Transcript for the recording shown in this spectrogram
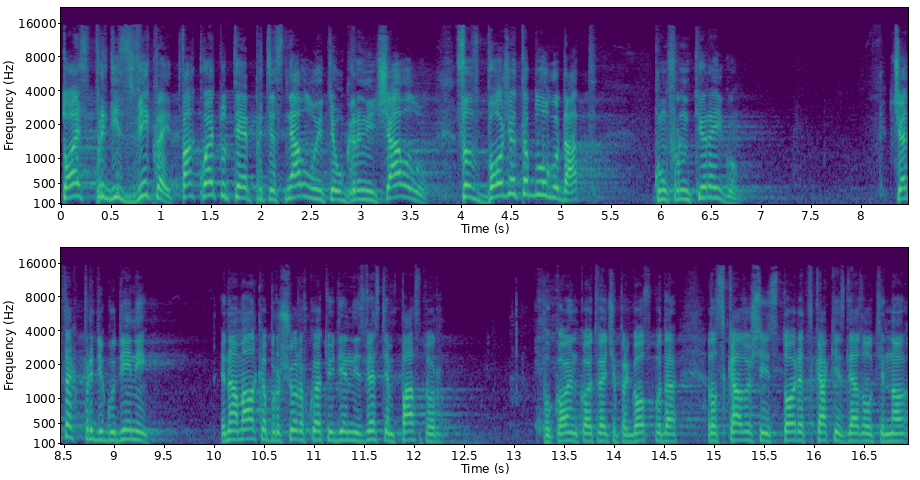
Тоест, предизвиквай това, което те е притеснявало и те е ограничавало с Божията благодат, конфронтирай го. Четах преди години една малка брошура, в която един известен пастор, покоен, който вече при Господа, разказваше историята как е излязъл от една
